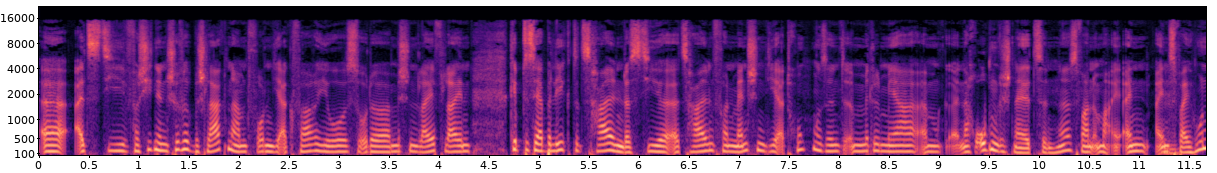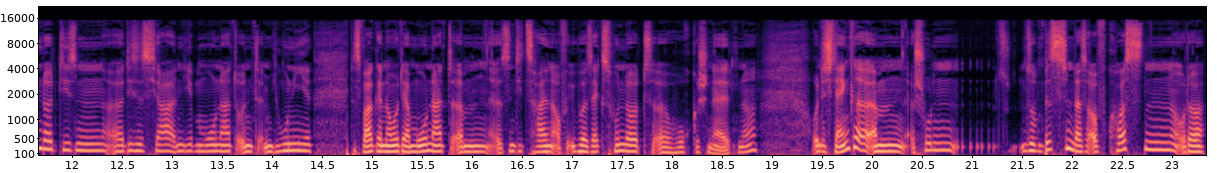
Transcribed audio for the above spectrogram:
äh, als die verschiedenen Schiffe beschlagnahmt wurden, die Aquarius oder Mission Lifeline, gibt es ja belegte Zahlen, dass die äh, Zahlen von Menschen, die ertrunken sind im Mittelmeer, ähm, nach oben geschnellt sind. Ne? Es waren immer ein, ein 200 mhm. diesen, äh, dieses Jahr in jedem Monat und im Juni, das war genau der Monat, ähm, sind die Zahlen auf über 600 äh, hochgeschnellt. Ne? Und ich denke ähm, schon so ein bisschen, dass auf Kosten oder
